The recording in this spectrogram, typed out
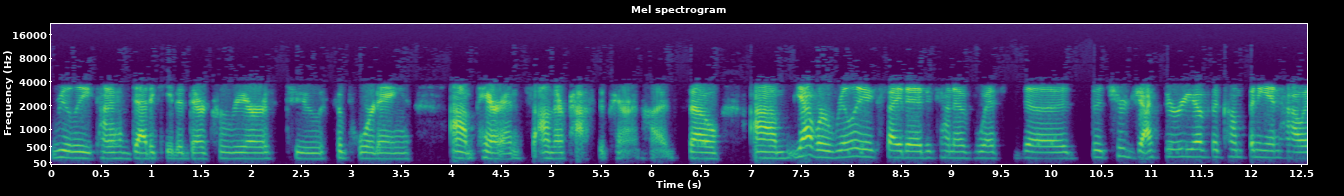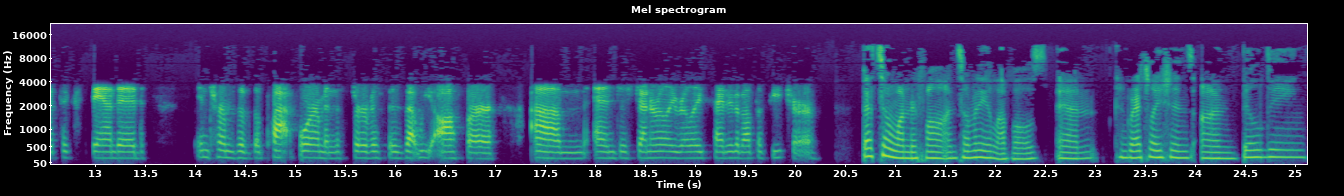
really kind of have dedicated their careers to supporting um, parents on their path to parenthood. So, um, yeah, we're really excited kind of with the, the trajectory of the company and how it's expanded in terms of the platform and the services that we offer um, and just generally really excited about the future. That's so wonderful on so many levels. And congratulations on building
